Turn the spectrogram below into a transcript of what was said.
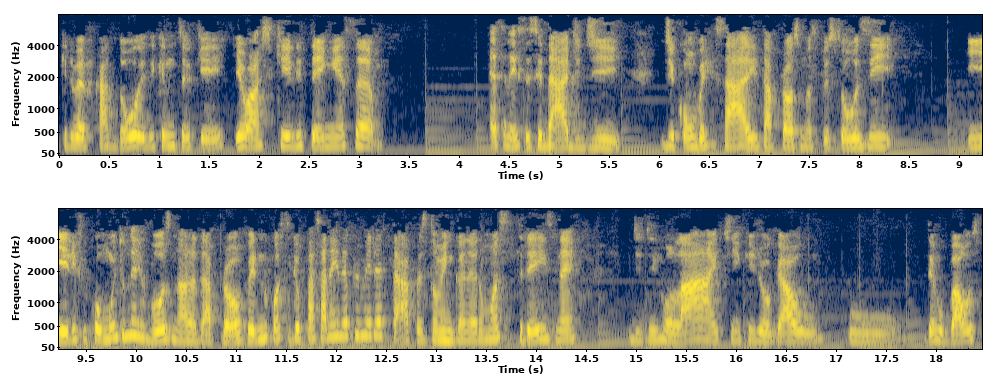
que ele vai ficar doido, que não sei o quê. Eu acho que ele tem essa, essa necessidade de, de conversar e estar próximo às pessoas. E e ele ficou muito nervoso na hora da prova. Ele não conseguiu passar nem da primeira etapa. Se não me engano, eram umas três, né? De desenrolar, e tinha que jogar o. o derrubar os,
